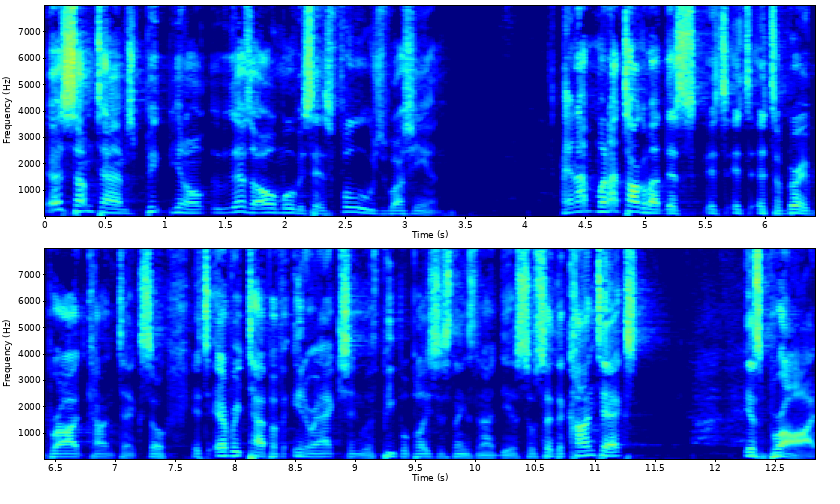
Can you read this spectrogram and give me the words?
There's sometimes, people, you know, there's an old movie that says fools rush in. And I, when I talk about this, it's, it's, it's a very broad context. So it's every type of interaction with people, places, things, and ideas. So say the context is broad.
